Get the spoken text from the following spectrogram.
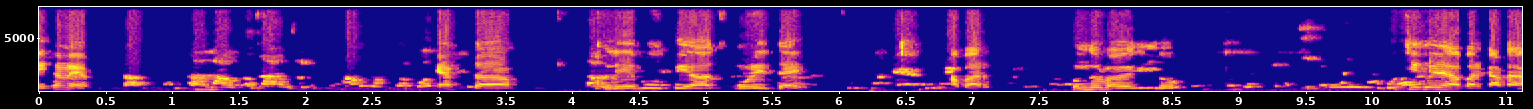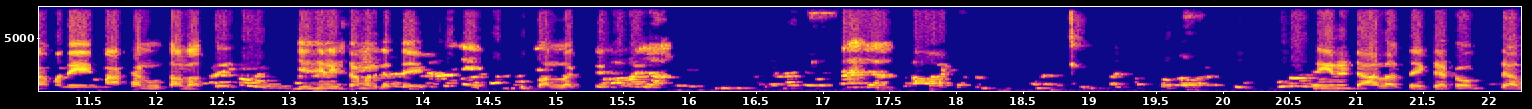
এখানে একটা লেবু, পেঁয়াজ, মরিচ দেয়। আবার সুন্দরভাবে কিন্তু কুচি করে আবার কাটা মানে মাখানো সালাদ দেয়। যে জিনিসটা আমার কাছে খুব ভালো লাগছে। এখানে ডাল আছে, একটা টক ডাল।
